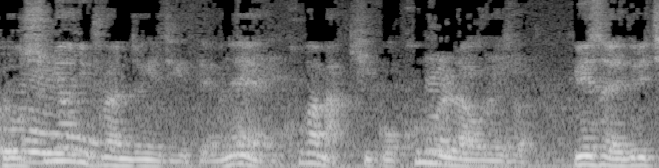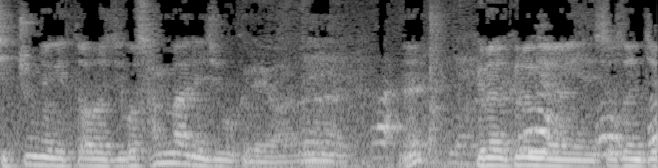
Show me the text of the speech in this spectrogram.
그리고 수면이 불안정해지기 때문에 네. 코가 막히고 콧물 그래서 그래서 애들이 집중력이 떨어지고 산만해지고 그래요. 네. 예? 네. 그런 그런 경향이 있어서 이제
